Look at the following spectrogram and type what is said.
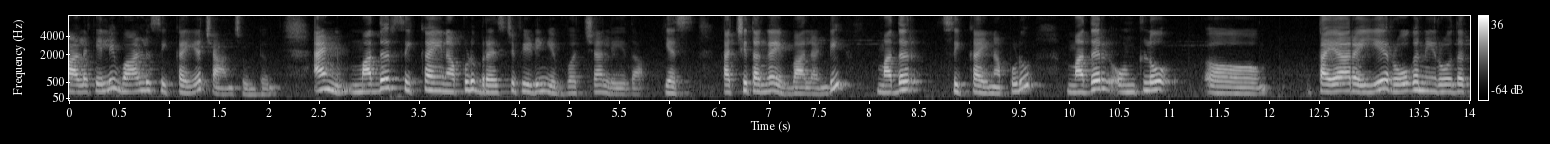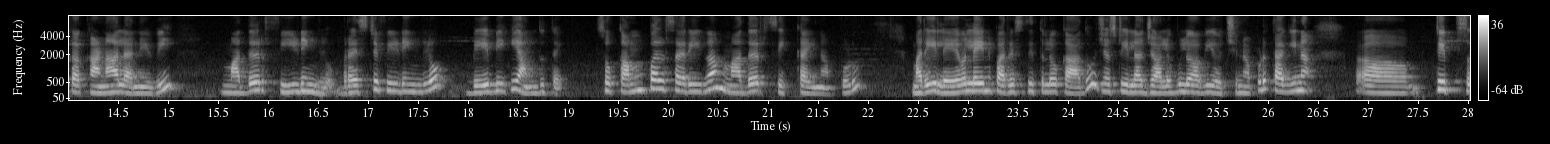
వాళ్ళకి వెళ్ళి వాళ్ళు సిక్ అయ్యే ఛాన్స్ ఉంటుంది. అండ్ మదర్ సిక్ అయినప్పుడు బ్రెస్ట్ ఫీడింగ్ ఇవ్వచ్చా లేదా? ఎస్ ఖచ్చితంగా ఇవ్వాలండి. మదర్ సిక్ అయినప్పుడు మదర్ ఒంట్లో తయారయ్యే రోగనిరోధక కణాలు అనేవి మదర్ ఫీడింగ్లో బ్రెస్ట్ ఫీడింగ్లో బేబీకి అందుతాయి. సో కంపల్సరీగా మదర్ సిక్ అయినప్పుడు మరీ లేవలేని పరిస్థితిలో కాదు. జస్ట్ ఇలా జలుబులు అవి వచ్చినప్పుడు తగిన టిప్స్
